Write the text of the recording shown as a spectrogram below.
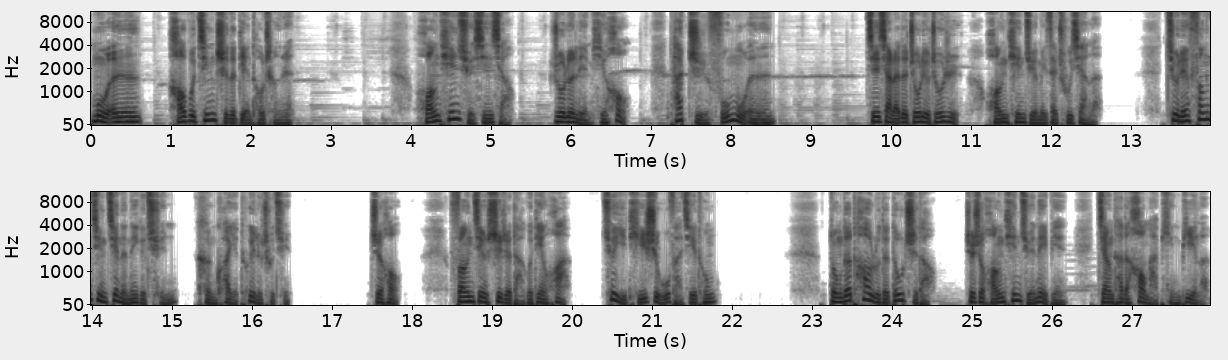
穆恩恩毫不矜持的点头承认。黄天雪心想，若论脸皮厚，他只服穆恩恩。接下来的周六周日，黄天觉没再出现了，就连方静建的那个群很快也退了出去。之后，方静试着打过电话，却已提示无法接通。懂得套路的都知道。这是黄天觉那边将他的号码屏蔽了，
